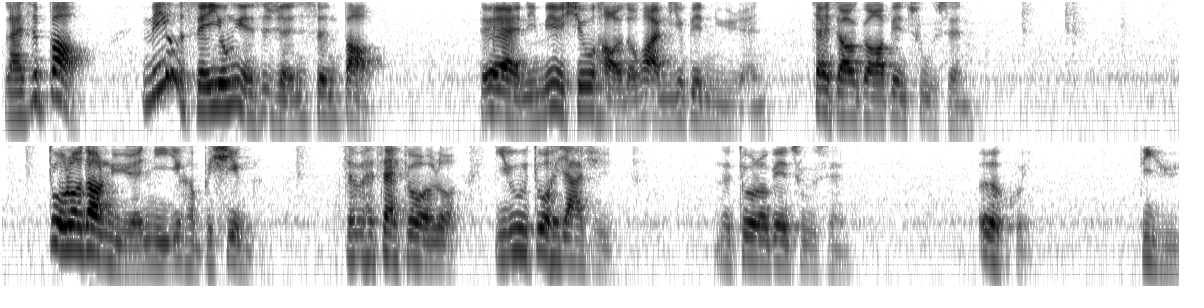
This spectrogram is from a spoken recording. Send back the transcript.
乃是报，没有谁永远是人生报，对不对？你没有修好的话，你就变女人；再糟糕，变畜生，堕落到女人，你已经很不幸了。怎么再堕落，一路堕下去，那堕落变畜生，恶鬼，地狱。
